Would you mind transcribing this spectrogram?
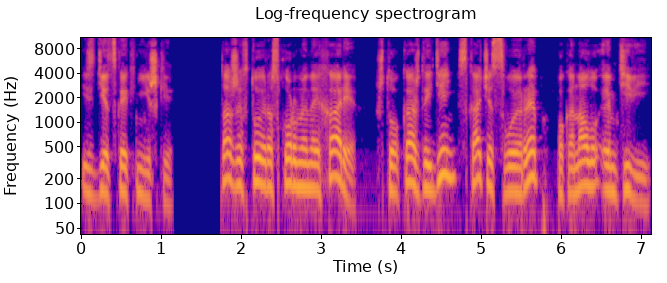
из детской книжки. Даже в той раскормленной харе, что каждый день скачет свой рэп по каналу MTV.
